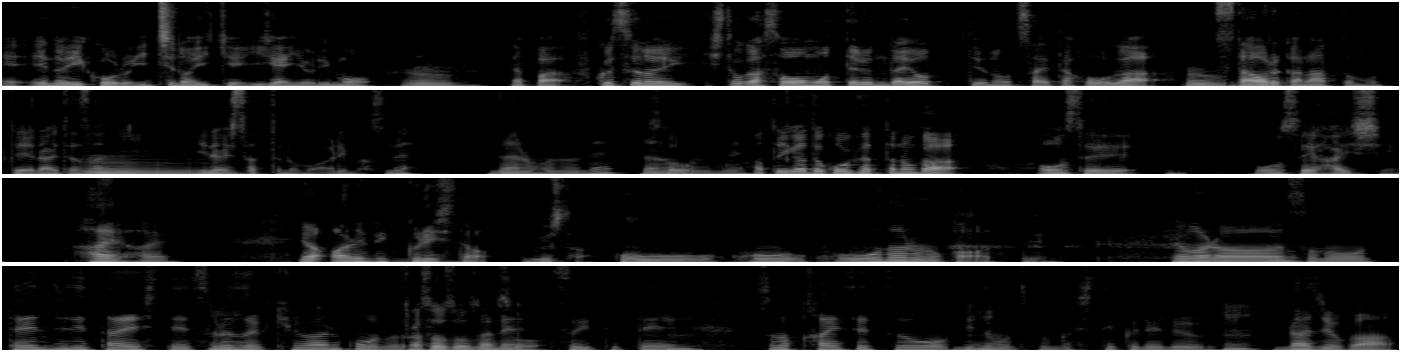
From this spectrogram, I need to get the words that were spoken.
え N イコール1の意見よりもうん。やっぱ複数の人がそう思ってるんだよっていうのを伝えた方がうん伝わるかなと思ってライターさんうんに依頼したっていうのもありますね。なるほどね。なるほどね。あと意外と好評だったのが音声音声配信はいはい。いや、あれびっくりした。びっくりした。おおこうこうなるのかってだから、うん。その展示に対してそれぞれ QR コードがね。ついてて、うん。その解説を水本くんがしてくれるうん。ラジオが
